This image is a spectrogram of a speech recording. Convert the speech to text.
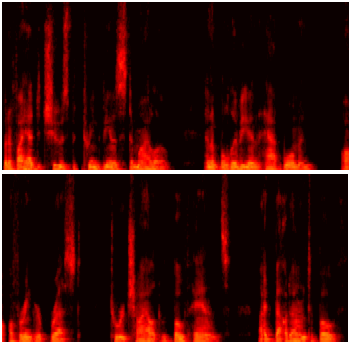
but if I had to choose between Venus de Milo and a Bolivian hat woman offering her breast to her child with both hands, I'd bow down to both.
